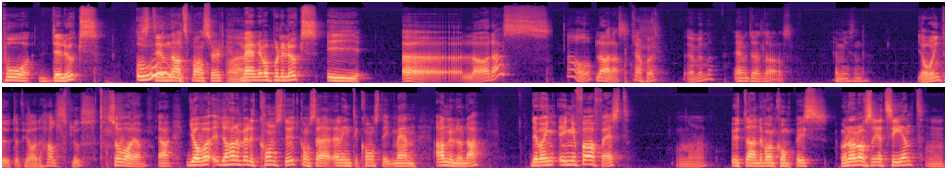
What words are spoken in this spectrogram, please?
på Deluxe. Still Ooh. not sponsored. Nej. Men jag var på Deluxe i uh, lördags? Ja, Lördags. kanske. Jag vet inte. Eventuellt lördags. Jag minns inte. Jag var inte ute för jag hade halsfluss. Så var det ja. Jag, var, jag hade en väldigt konstig utgångst där, eller inte konstig, men annorlunda. Det var ing, ingen förfest, Nej. utan det var en kompis. Hon hörde av sig rätt sent. Mm.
